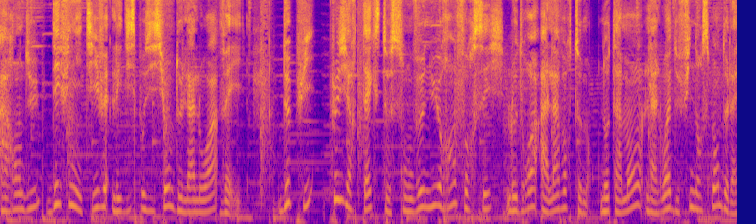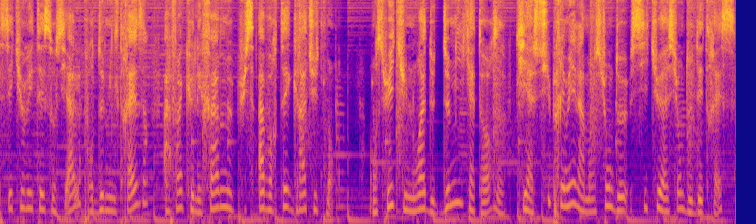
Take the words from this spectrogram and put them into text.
a rendu définitive les dispositions de la loi Veil. Depuis, plusieurs textes sont venus renforcer le droit à l'avortement, notamment la loi de financement de la sécurité sociale pour 2013 afin que les femmes puissent avorter gratuitement. Ensuite, une loi de 2014 qui a supprimé la mention de situation de détresse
